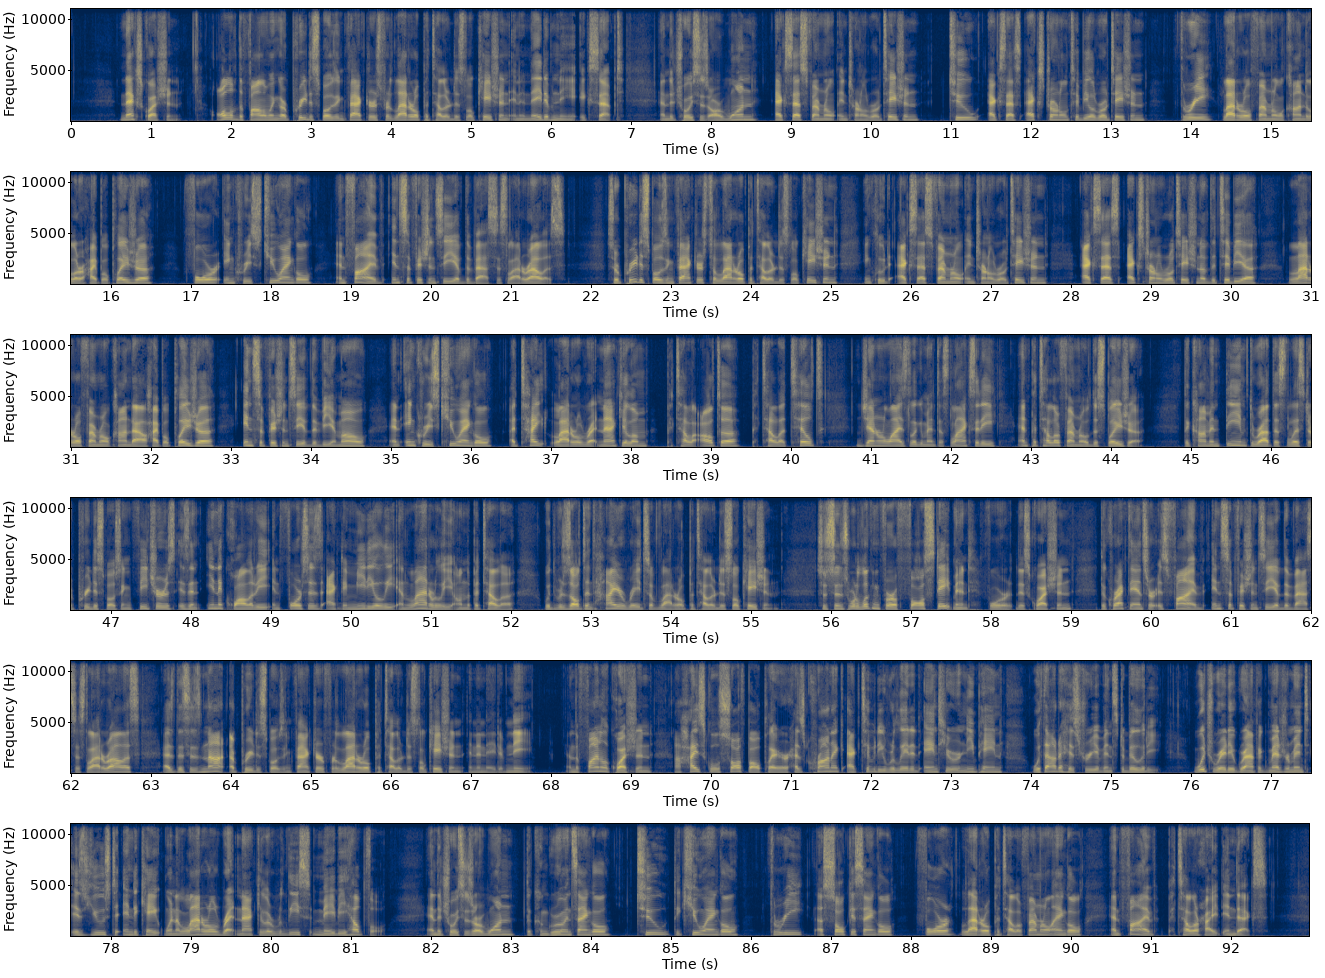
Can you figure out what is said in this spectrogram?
Next question. All of the following are predisposing factors for lateral patellar dislocation in a native knee except, and the choices are 1. Excess femoral internal rotation, 2. Excess external tibial rotation, 3. Lateral femoral condylar hypoplasia, 4. Increased Q angle, and 5. Insufficiency of the vastus lateralis. So, predisposing factors to lateral patellar dislocation include excess femoral internal rotation, excess external rotation of the tibia, lateral femoral condyle hypoplasia, insufficiency of the VMO, an increased Q angle, a tight lateral retinaculum, patella alta, patella tilt, generalized ligamentous laxity, and patellofemoral dysplasia. The common theme throughout this list of predisposing features is an inequality in forces acting medially and laterally on the patella, with resultant higher rates of lateral patellar dislocation. So, since we're looking for a false statement for this question, the correct answer is 5 insufficiency of the vastus lateralis, as this is not a predisposing factor for lateral patellar dislocation in a native knee. And the final question a high school softball player has chronic activity related anterior knee pain without a history of instability. Which radiographic measurement is used to indicate when a lateral retinacular release may be helpful? And the choices are 1. The congruence angle, 2. The Q angle, 3. A sulcus angle, 4. Lateral patellofemoral angle, and 5. Patellar height index.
